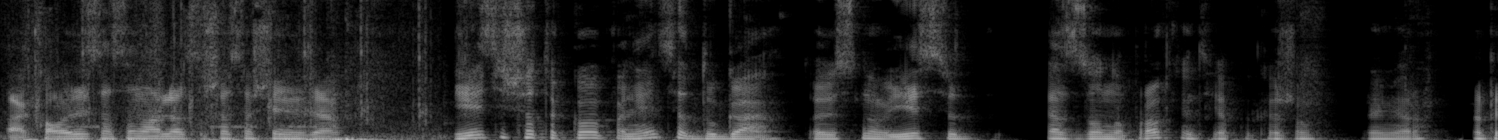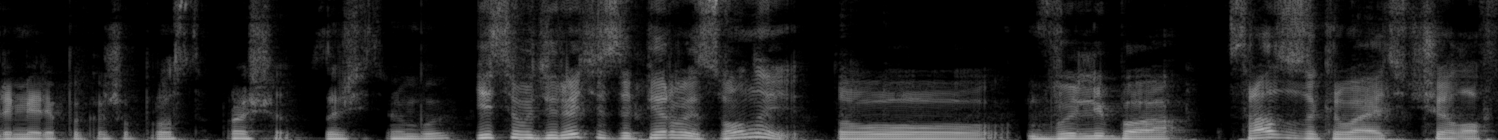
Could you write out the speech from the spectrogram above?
Так, а вот здесь останавливаться сейчас вообще нельзя. Есть еще такое понятие дуга. То есть, ну, если сейчас зону прокнет, я покажу пример. На примере покажу просто. Проще значительно будет. Если вы деретесь за первой зоной, то вы либо сразу закрываете челов,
